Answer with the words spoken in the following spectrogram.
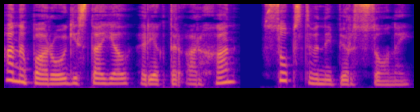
а на пороге стоял ректор Архан собственной персоной.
